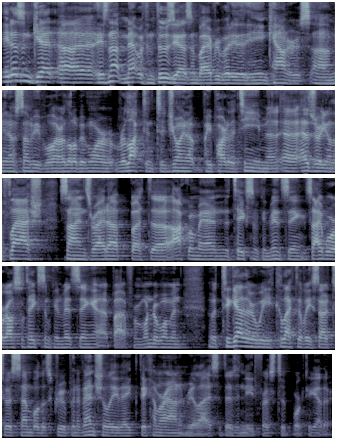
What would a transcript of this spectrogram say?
He doesn't get, uh, he's not met with enthusiasm by everybody that he encounters. Um, you know, some people are a little bit more reluctant to join up, be part of the team. Uh, uh, Ezra, you know, the Flash signs right up, but uh, Aquaman takes some convincing. Cyborg also takes some convincing uh, from Wonder Woman. But together, we collectively start to assemble this group, and eventually they, they come around and realize that there's a need for us to work together.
